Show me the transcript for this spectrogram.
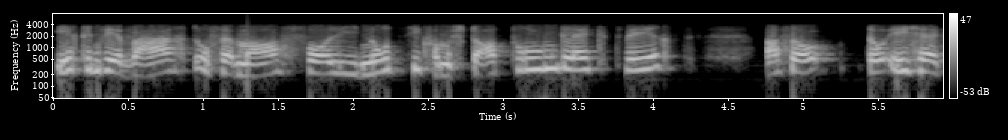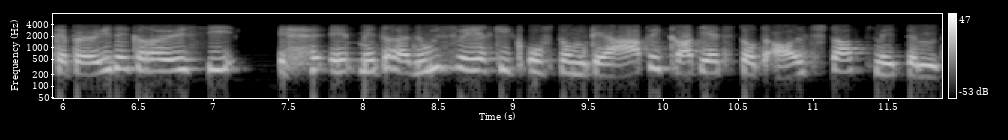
irgendwie Wert auf eine maßvolle Nutzung vom Stadtraum gelegt wird. Also da ist eine Gebäudegröße mit einer Auswirkung auf die Umgebung, gerade jetzt dort Altstadt mit dem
